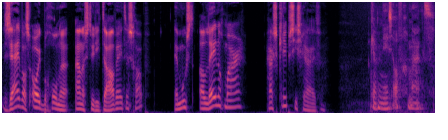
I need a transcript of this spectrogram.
Zij was ooit begonnen aan een studie taalwetenschap en moest alleen nog maar haar scriptie schrijven. Ik heb hem niet eens afgemaakt.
